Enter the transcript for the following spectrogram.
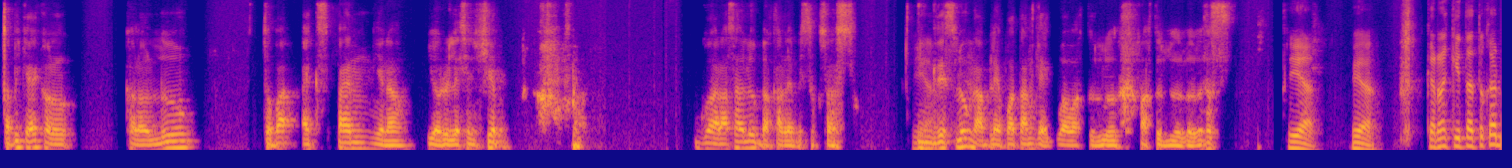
tapi kayak kalau kalau lu coba expand, you know, your relationship, gua rasa lu bakal lebih sukses. Iya. Inggris lu nggak belepotan kayak gua waktu lu waktu lu lulus. Iya, iya. Karena kita tuh kan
